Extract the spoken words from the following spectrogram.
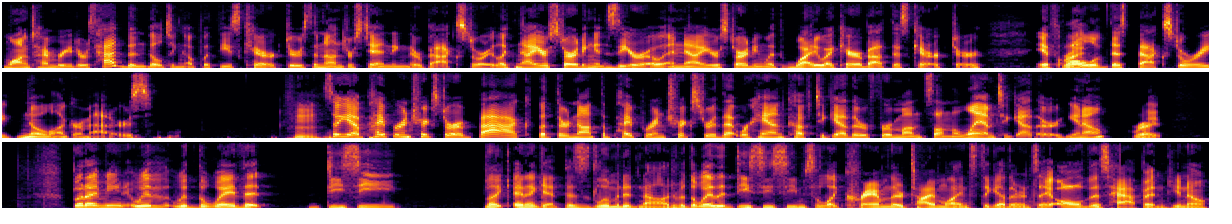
longtime readers had been building up with these characters and understanding their backstory. Like now you're starting at zero, and now you're starting with why do I care about this character if Right. all of this backstory no longer matters? Hmm. So yeah, Piper and Trickster are back, but they're not the Piper and Trickster that were handcuffed together for months on the lam together, you know? Right. But I mean, with with the way that DC, like, and again, this is limited knowledge, but the way that DC seems to like cram their timelines together and say all this happened, you know,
